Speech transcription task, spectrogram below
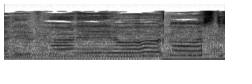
Hare Hare, oh, Ghost,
